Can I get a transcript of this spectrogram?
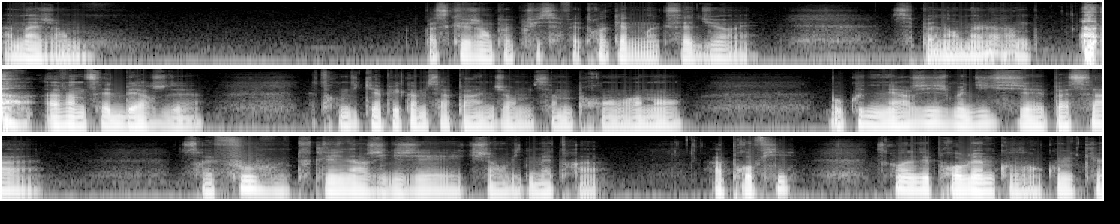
à ma jambe. Parce que j'en peux plus, ça fait 3-4 mois que ça dure et c'est pas normal à, à 27 berges handicapé comme ça par une jambe. Ça me prend vraiment beaucoup d'énergie. Je me dis que si j'avais pas ça, ce serait fou, toute l'énergie que j'ai et que j'ai envie de mettre à, à profit. Parce qu'on a des problèmes qu'on se rend compte que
